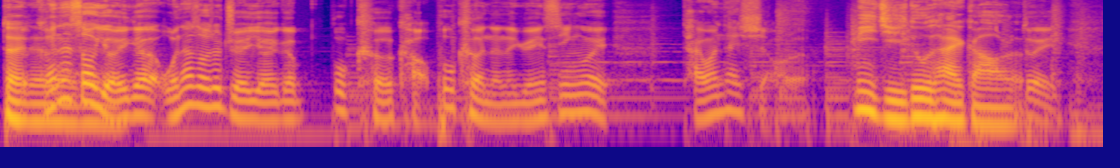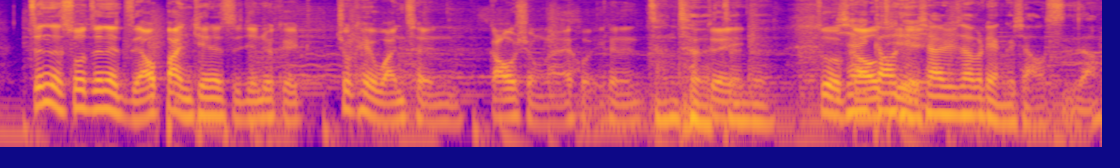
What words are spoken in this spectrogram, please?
对，对，可那时候有一个，我那时候就觉得有一个不可考、不可能的原因，是因为。台湾太小了，密集度太高了。对，真的说真的，只要半天的时间就可以就可以完成高雄来回，可能真的对 真的坐高铁下去差不多两个小时啊。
